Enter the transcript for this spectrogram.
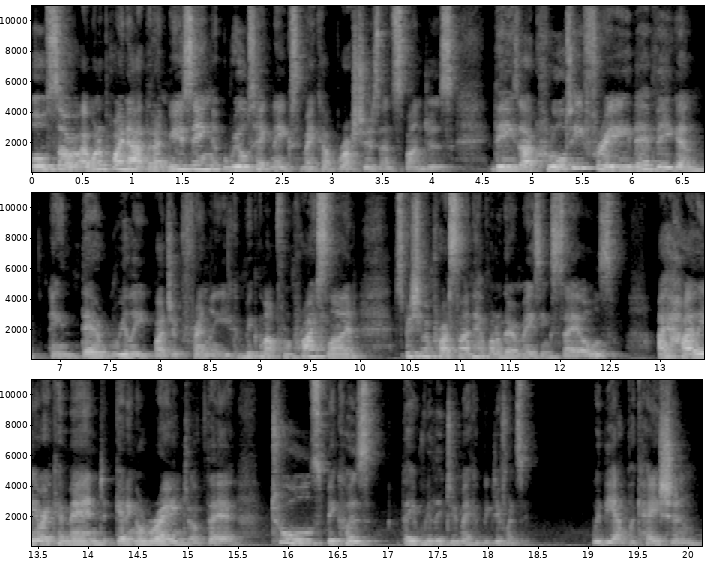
Also, I want to point out that I'm using Real Techniques makeup brushes and sponges. These are cruelty-free, they're vegan, and they're really budget-friendly. You can pick them up from Priceline, especially when Priceline have one of their amazing sales. I highly recommend getting a range of their tools because they really do make a big difference with the application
